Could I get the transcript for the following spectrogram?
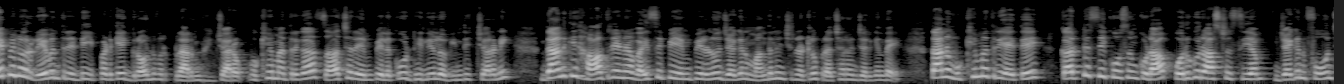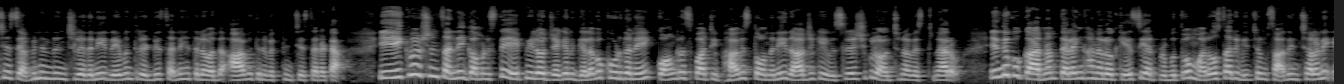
ఏపీలో రేవంత్ రెడ్డి ఇప్పటికే గ్రౌండ్ వర్క్ ప్రారంభించారు. ముఖ్యమంత్రిగా సహచర ఎంపీలకు ఢిల్లీలో విందిచ్చారని దానికి హాజరైన వైసీపీ ఎంపీలను జగన్ మందలించినట్లు ప్రచారం జరిగింది. తాను ముఖ్యమంత్రి అయితే కర్టసీ కోసం కూడా పొరుగు రాష్ట్ర సీఎం జగన్ ఫోన్ చేసి అభినందించలేదని రేవంత్ రెడ్డి సన్నిహితుల వద్ద ఆవేదన వ్యక్తం చేశారట. ఈ ఈక్వేషన్స్ అన్ని గమనిస్తే ఏపీలో జగన్ గెలవకూడదని కాంగ్రెస్ పార్టీ భావిస్తోందని రాజకీయ విశ్లేషకులు అంచనా వేస్తున్నారు. ఇందుకు కారణం తెలంగాణలో కేసీఆర్ ప్రభుత్వం మరోసారి విజయం సాధించాలని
